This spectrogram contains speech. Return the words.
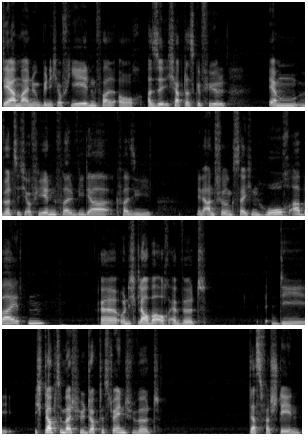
der Meinung bin ich auf jeden Fall auch. Also ich habe das Gefühl, er wird sich auf jeden Fall wieder quasi in Anführungszeichen hocharbeiten. Äh, und ich glaube auch, er wird die. Ich glaube zum Beispiel, Doctor Strange wird das verstehen.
